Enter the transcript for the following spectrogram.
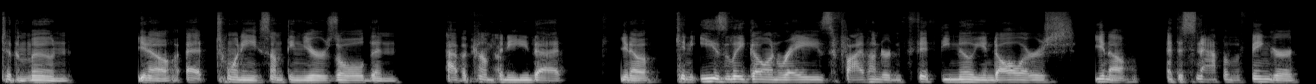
to the moon you know, at 20 something years old and have a company that, you know, can easily go and raise $550 million, you know, at the snap of a finger.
